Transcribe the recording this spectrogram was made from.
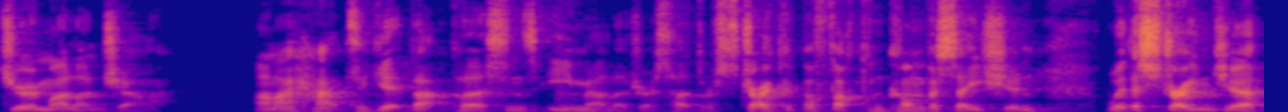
during my lunch hour and I had to get that person's email address. I had to strike up a fucking conversation with a stranger,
